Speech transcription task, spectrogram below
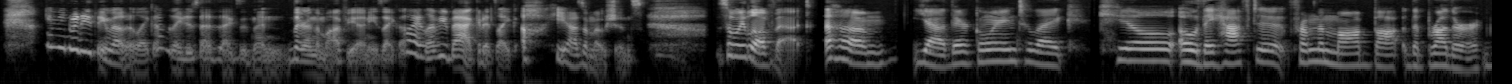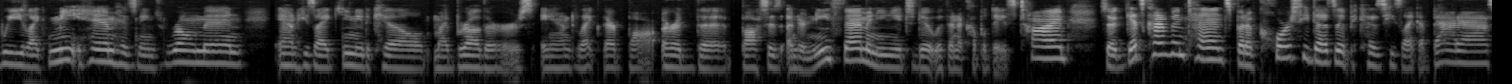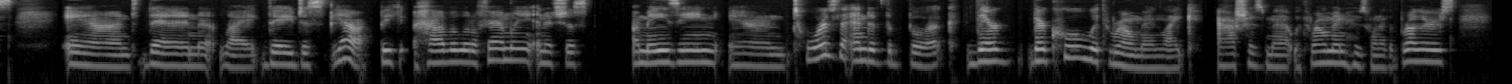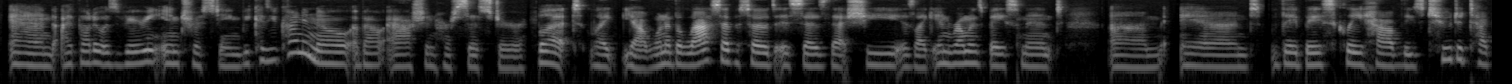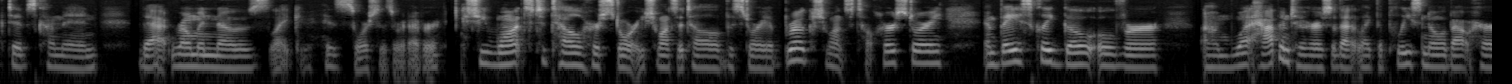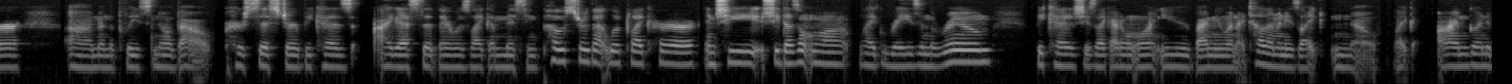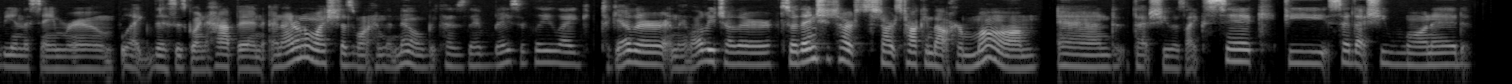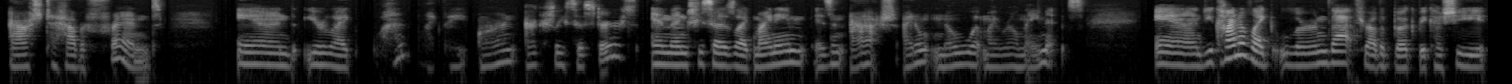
I mean, when you think about it, like, oh, they just had sex and then they're in the mafia and he's like, oh, I love you back. And it's like, oh, he has emotions. So we love that. Um, yeah, they're going to like kill oh they have to from the mob bo- the brother we like meet him his name's roman and he's like you need to kill my brothers and like their boss or the bosses underneath them and you need to do it within a couple days time. So it gets kind of intense but of course he does it because he's like a badass. And then like they just yeah be, have a little family and it's just amazing and towards the end of the book they're they're cool with roman like ash has met with roman who's one of the brothers And I thought it was very interesting because you kind of know about Ash and her sister. But, like, yeah, one of the last episodes, it says that she is like in Roman's basement. Um, and they basically have these two detectives come in that Roman knows, like his sources or whatever. She wants to tell her story. She wants to tell the story of Brooke. She wants to tell her story and basically go over um, what happened to her so that, like, the police know about her. Um, and the police know about her sister because I guess that there was like a missing poster that looked like her, and she she doesn't want like Reyes in the room because she's like, I don't want you by me when I tell them. And he's like, No, like, I'm going to be in the same room. Like, this is going to happen. And I don't know why she doesn't want him to know because they're basically like together and they love each other. So then she starts starts talking about her mom and that she was like sick. She said that she wanted Ash to have a friend. And you're like, what? Like they aren't actually sisters? And then she says, like, my name isn't Ash. I don't know what my real name is. And you kind of like learn that throughout the book because she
